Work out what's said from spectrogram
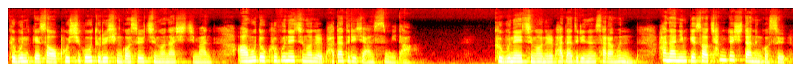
그분께서 보시고 들으신 것을 증언하시지만 아무도 그분의 증언을 받아들이지 않습니다. 그분의 증언을 받아들이는 사람은 하나님께서 참되시다는 것을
